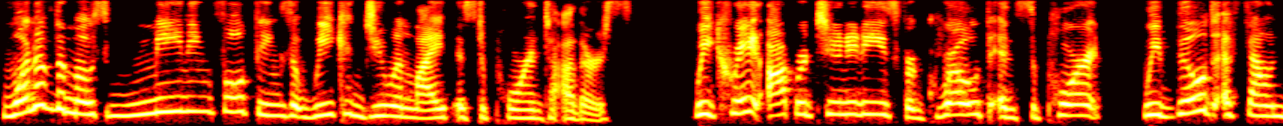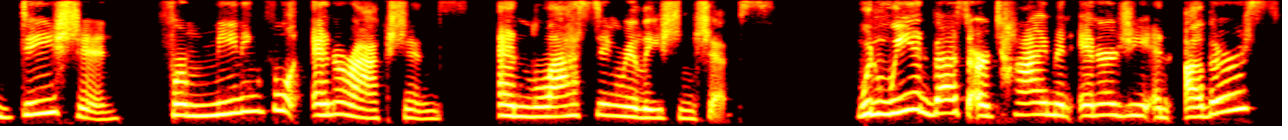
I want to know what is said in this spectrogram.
One of the most meaningful things that we can do in life is to pour into others. We create opportunities for growth and support. We build a foundation for meaningful interactions and lasting relationships. When we invest our time and energy in others,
